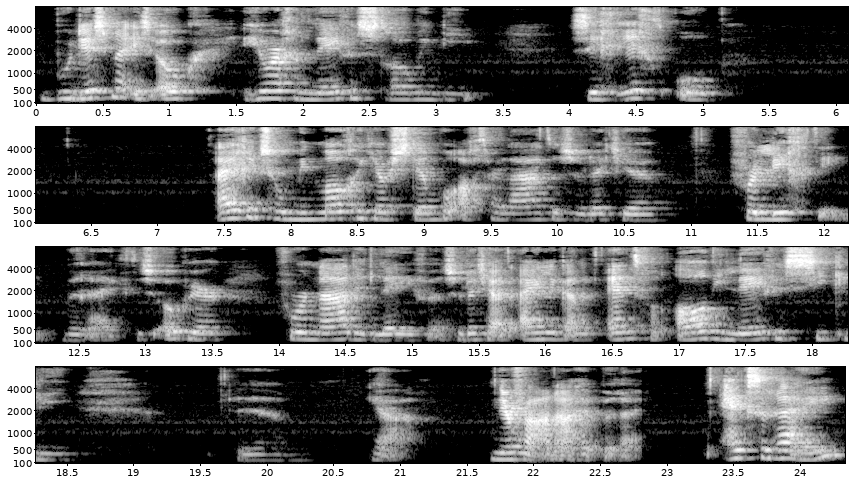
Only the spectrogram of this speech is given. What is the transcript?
Boeddhisme is ook heel erg een levensstroming die zich richt op eigenlijk zo min mogelijk jouw stempel achterlaten, zodat je verlichting bereikt. Dus ook weer voor na dit leven, zodat je uiteindelijk aan het eind van al die levenscycli uh, ja, nirvana hebt bereikt. Hekserij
